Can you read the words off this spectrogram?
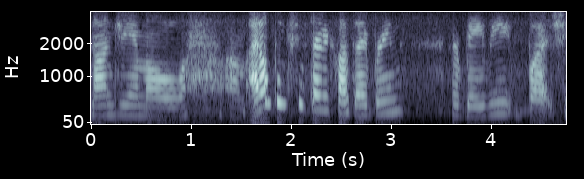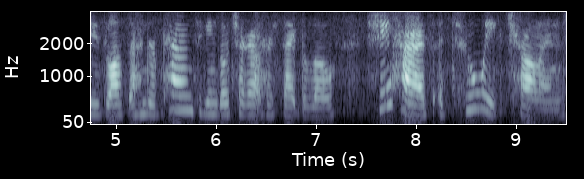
non-GMO. Um, I don't think she started Cloud Diapering, her baby, but she's lost 100 pounds. You can go check out her site below. She has a two-week challenge.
